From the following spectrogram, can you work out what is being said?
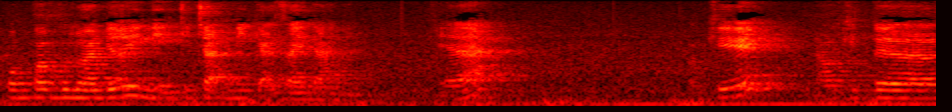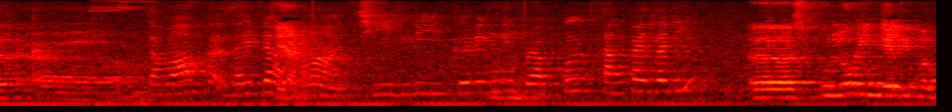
perempuan perlu ada ini kicap mi kat Zaidah ni. Ya. Okey, now kita uh, Minta maaf Kak Zaida. Ya. Ha, cili kering ni Hmm. berapa tangkai tadi? uh, 10 hingga 15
